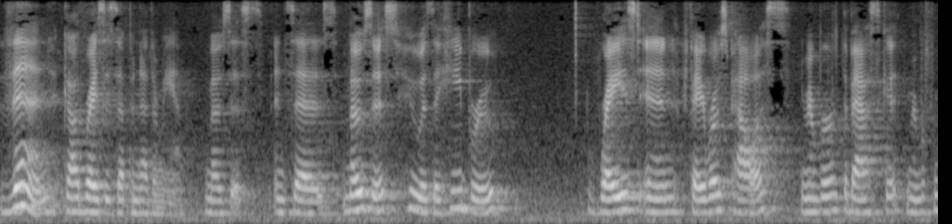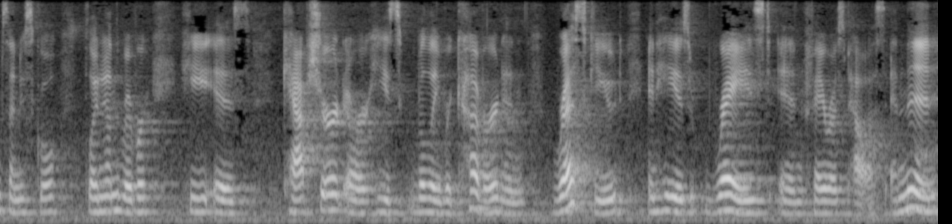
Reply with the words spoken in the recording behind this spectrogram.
Then God raises up another man, Moses, and says, Moses, who is a Hebrew, raised in Pharaoh's palace. Remember the basket? Remember from Sunday school? Floating down the river. He is captured, or he's really recovered and rescued, and he is raised in Pharaoh's palace. And then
